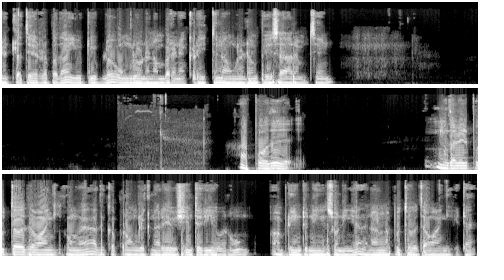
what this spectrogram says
நெட்டில் தேடுறப்ப தான் யூடியூப்பில் உங்களோட நம்பர் எனக்கு கிடைத்து நான் உங்களிடம் பேச ஆரம்பித்தேன் அப்போது முதலில் புத்தகத்தை வாங்கிக்கோங்க அதுக்கப்புறம் உங்களுக்கு நிறைய விஷயம் தெரிய வரும். அப்படின்ட்டு நீங்கள் சொன்னீங்க. அதனால் நான் புத்தகத்தை வாங்கிக்கிட்டேன்.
